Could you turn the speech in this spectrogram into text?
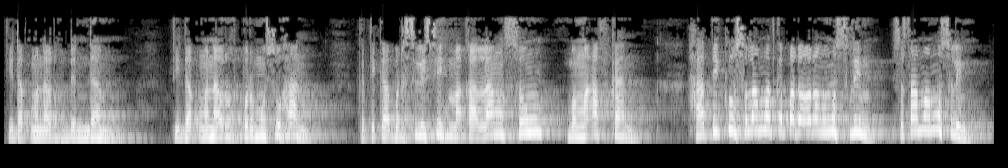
tidak menaruh dendam, tidak menaruh permusuhan. Ketika berselisih maka langsung memaafkan, hatiku selamat kepada orang muslim, sesama muslim.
